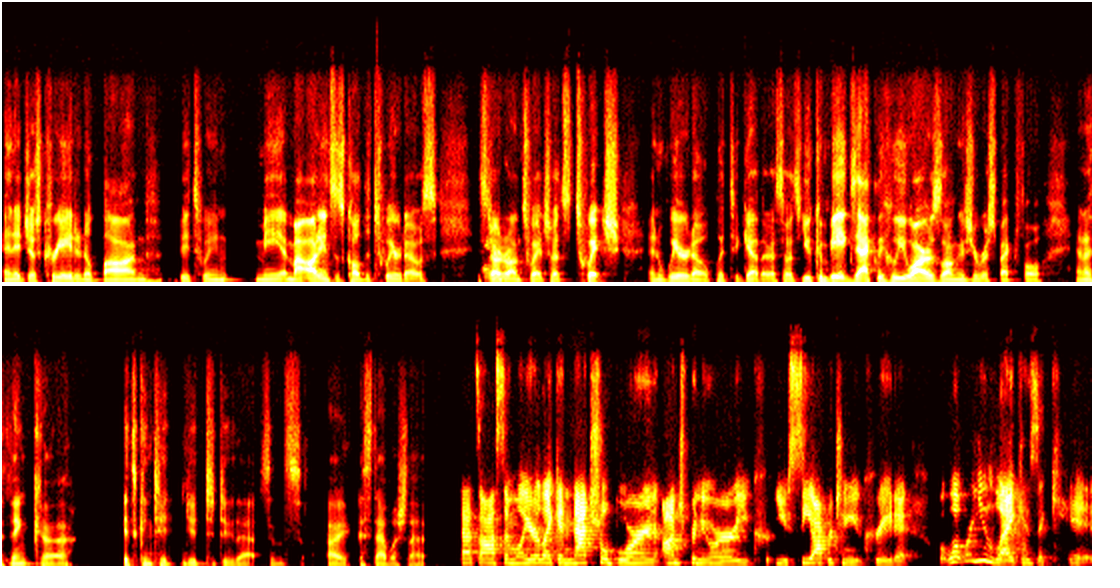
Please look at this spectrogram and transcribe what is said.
And it just created a bond between me and my audience is called the Tweerdos. It started on Twitch. So it's Twitch and Weirdo put together. So it's you can be exactly who you are as long as you're respectful. And I think uh, it's continued to do that since I established that. That's awesome. Well, you're like a natural born entrepreneur. You you see opportunity, you create it. But what were you like as a kid?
